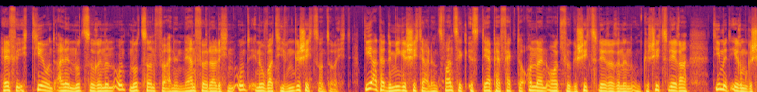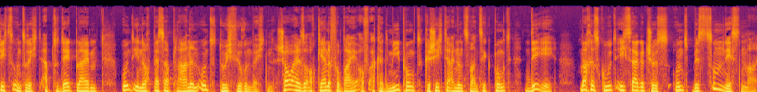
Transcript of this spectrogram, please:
helfe ich dir und allen Nutzerinnen und Nutzern für einen lernförderlichen und innovativen Geschichtsunterricht. Die Akademie Geschichte 21 ist der perfekte Online-Ort für Geschichtslehrerinnen und Geschichtslehrer, die mit ihrem Geschichtsunterricht up-to-date bleiben und ihn noch besser planen und durchführen möchten. Schau also auch gerne vorbei auf akademie.geschichte21.de. Mach es gut, ich sage Tschüss und bis zum nächsten Mal.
